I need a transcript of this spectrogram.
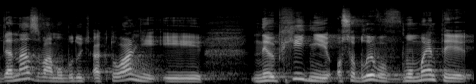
для нас з вами будуть актуальні і необхідні, особливо в моменти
